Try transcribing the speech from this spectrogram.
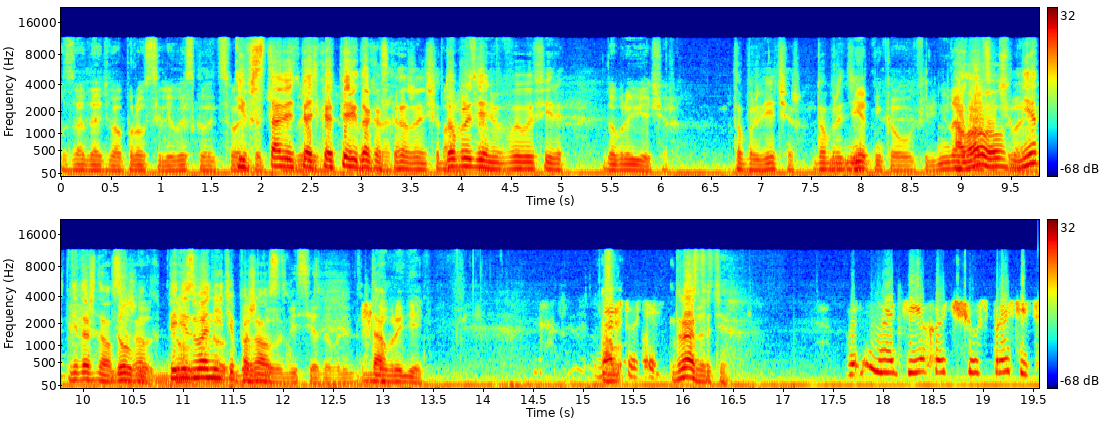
Задать вопрос или высказать свою И вставить 5 копеек, да, как да. сказала женщина. Добрый день, вы в эфире. Добрый вечер. Добрый вечер, добрый день. Нет никого в эфире, не Алло, человек. нет, не дождался. Долго, Перезвоните, долго, пожалуйста. Долго беседовали. Да. Добрый день. Здравствуйте. Здравствуйте. Вы знаете, я хочу спросить,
